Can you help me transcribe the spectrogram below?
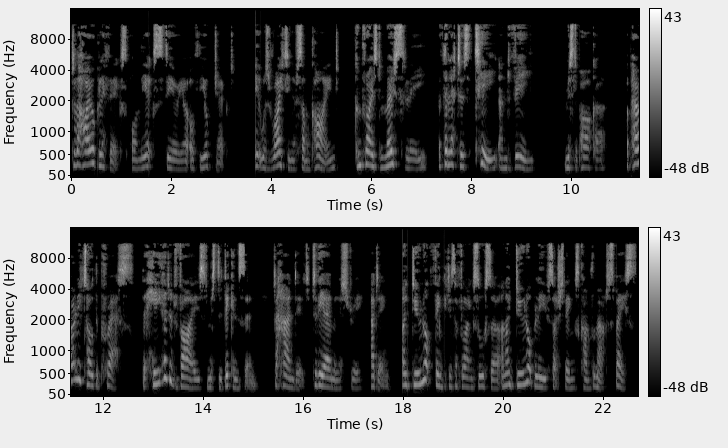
to the hieroglyphics on the exterior of the object. It was writing of some kind, comprised mostly of the letters T and V. Mr. Parker apparently told the press that he had advised Mr. Dickinson to hand it to the Air Ministry, adding, I do not think it is a flying saucer, and I do not believe such things come from outer space.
